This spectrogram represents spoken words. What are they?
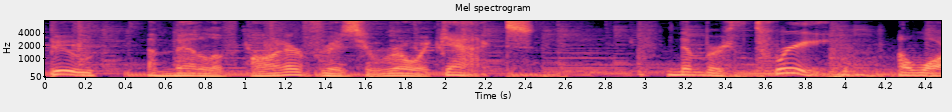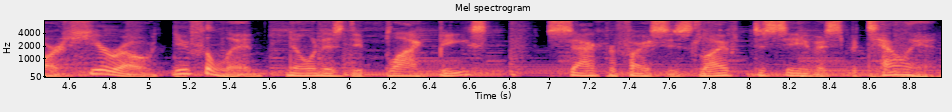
Boo a Medal of Honor for his heroic acts. Number 3. A war hero, Newfoundland, known as the Black Beast, sacrificed his life to save his battalion.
